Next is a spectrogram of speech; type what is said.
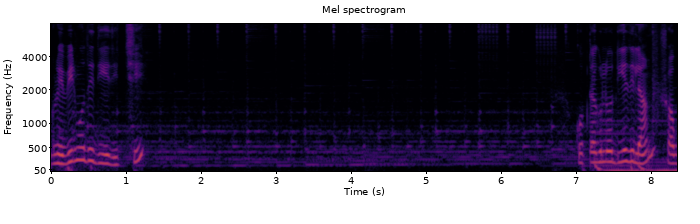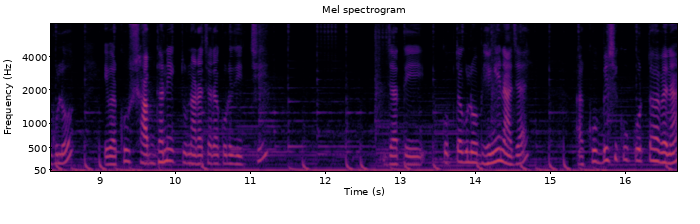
গ্রেভির মধ্যে দিয়ে দিচ্ছি। কোপ্তাগুলো দিয়ে দিলাম, সবগুলো এবার খুব সাবধানে একটু নাড়াচাড়া করে দিচ্ছি যাতে কোপ্তাগুলো ভেঙে না যায়। আর খুব বেশি কুক করতে হবে না।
